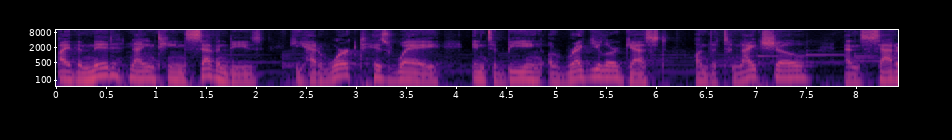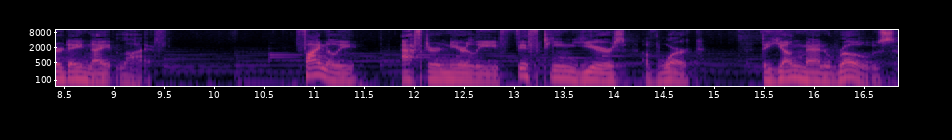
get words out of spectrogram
By the mid 1970s, he had worked his way into being a regular guest on The Tonight Show and Saturday Night Live. Finally, after nearly 15 years of work, the young man rose,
